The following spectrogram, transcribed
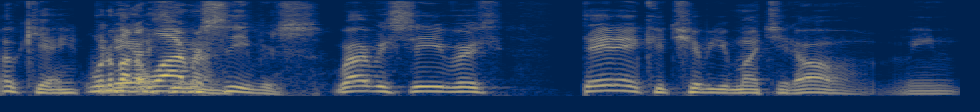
Okay. What They about the wide receivers? Wide receivers, they didn't contribute much at all. I mean,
